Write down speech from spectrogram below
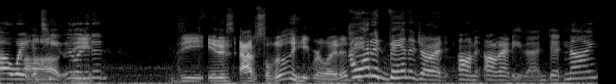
Oh wait, it's Uh, heat related. The it is absolutely heat related. I had advantage already on it already then, didn't I?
